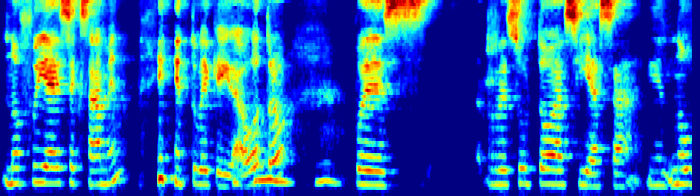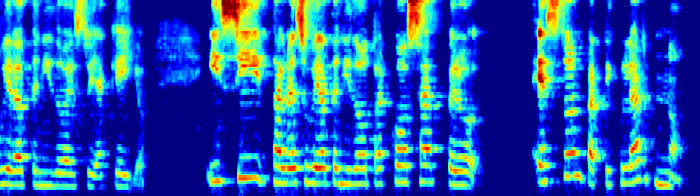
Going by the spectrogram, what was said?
no fui a ese examen, tuve que ir a otro, pues resultó así, así, no hubiera tenido esto y aquello. Y sí, tal vez hubiera tenido otra cosa, pero esto en particular no.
